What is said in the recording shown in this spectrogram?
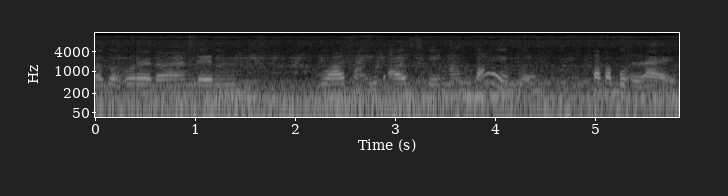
I got order and then walk and eat ice cream and vibe. Talk about life.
